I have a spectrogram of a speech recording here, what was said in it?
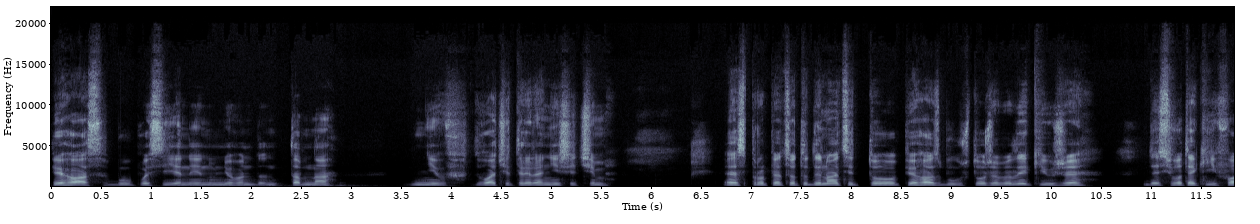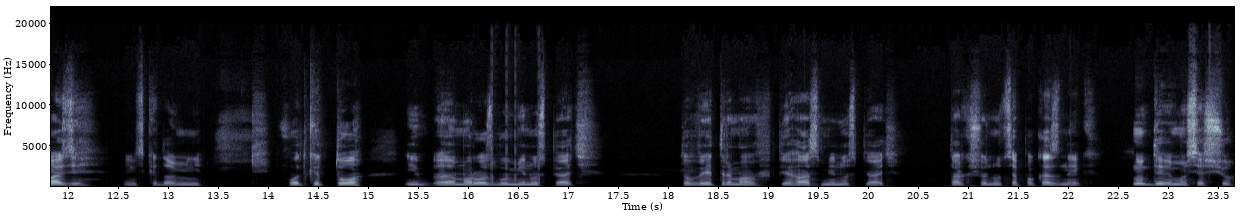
Пегас був посіяний, ну в нього там на днів 2 чи 3 раніше, чим S-Pro 511, то Пегас був теж великий, вже десь в такій фазі. Він скидав мені фотки, то і е, мороз був мінус 5, то витримав Пегас мінус 5. Так що ну, це показник. Ну, дивимося, що.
